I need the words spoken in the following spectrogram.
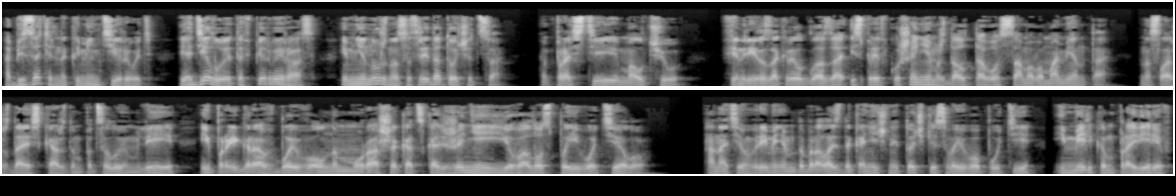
«Обязательно комментировать. Я делаю это в первый раз, и мне нужно сосредоточиться». «Прости, молчу». Фенрир закрыл глаза и с предвкушением ждал того самого момента. Наслаждаясь каждым поцелуем Леи и проиграв бой волнам мурашек от скольжения ее волос по его телу. Она тем временем добралась до конечной точки своего пути и, мельком проверив,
